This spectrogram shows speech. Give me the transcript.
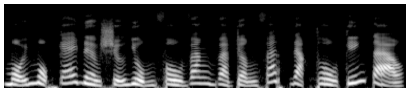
Mỗi một cái đều sử dụng phù văn và trận pháp đặc thù kiến tạo.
